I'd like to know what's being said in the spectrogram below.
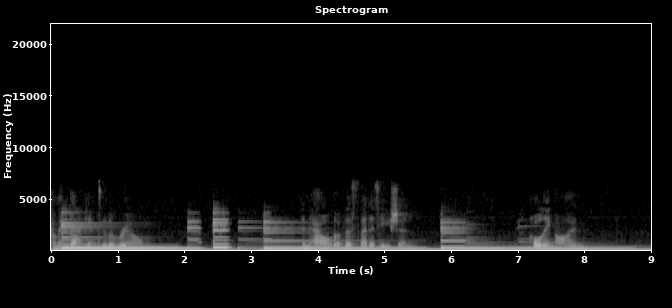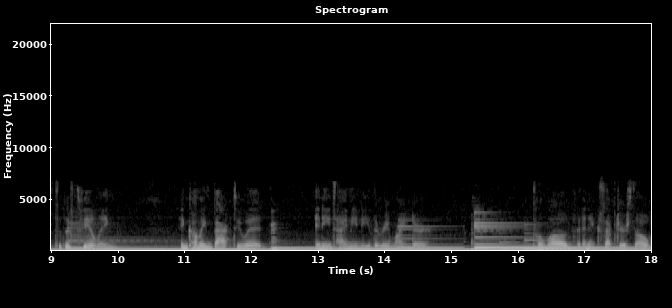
coming back into the room and out of this meditation. holding on to this feeling and coming back to it anytime you need the reminder to love and accept yourself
